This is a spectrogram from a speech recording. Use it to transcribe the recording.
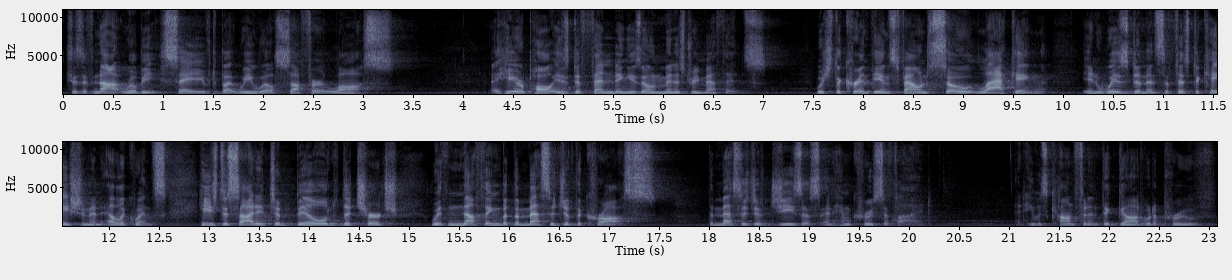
He says, if not, we'll be saved, but we will suffer loss. Here, Paul is defending his own ministry methods which the Corinthians found so lacking in wisdom and sophistication and eloquence. He's decided to build the church with nothing but the message of the cross, the message of Jesus and Him crucified. And he was confident that God would approve.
